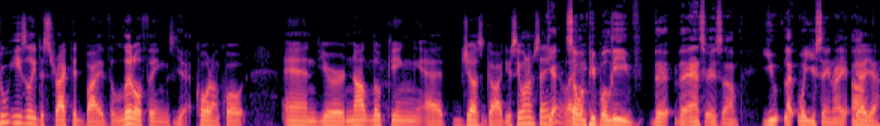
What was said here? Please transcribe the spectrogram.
too easily distracted by the little things Yeah. quote unquote and you're not looking at just god you see what i'm saying Yeah. so when people leave, the the answer is um you like what you're saying, right? yeah Um, yeah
